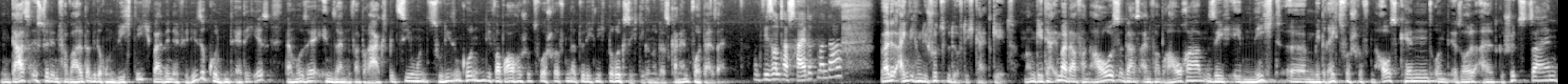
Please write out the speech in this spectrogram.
Und das ist für den Verwalter wiederum wichtig, weil wenn er für diese Kunden tätig ist, dann muss er in seinen Vertragsbeziehungen zu diesen Kunden die Verbraucherschutzvorschriften natürlich nicht berücksichtigen. Und das kann ein Vorteil sein. Und wieso unterscheidet man da? Weil es eigentlich um die Schutzbedürftigkeit geht. Man geht ja immer davon aus, dass ein Verbraucher sich eben nicht äh, mit Rechtsvorschriften auskennt und er soll halt geschützt sein.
